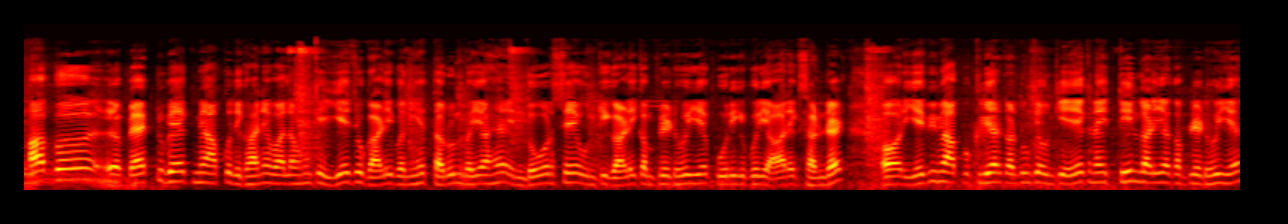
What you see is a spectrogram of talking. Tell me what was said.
अब बैक टू बैक मैं आपको दिखाने वाला हूँ कि ये जो गाड़ी बनी है, तरुण भैया है, इंदौर से उनकी गाड़ी कंप्लीट हुई है, पूरी की पूरी आर एक्स हंड्रेड और ये भी मैं आपको क्लियर कर दूँ कि उनकी एक नहीं, तीन गाड़ियाँ कंप्लीट हुई है।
